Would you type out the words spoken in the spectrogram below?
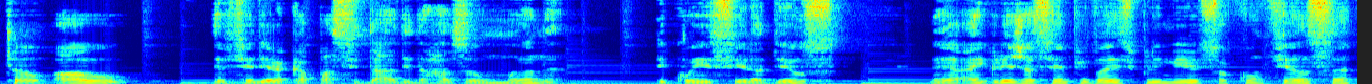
Então, ao defender a capacidade da razão humana de conhecer a Deus, né? A igreja sempre vai exprimir sua confiança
